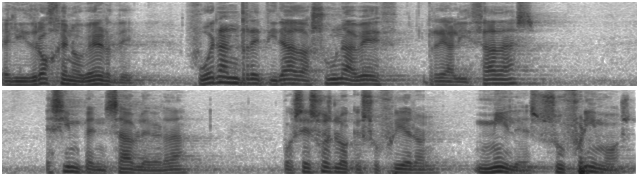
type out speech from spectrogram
el hidrógeno verde, fueran retiradas una vez realizadas? Es impensable, ¿verdad? Pues eso es lo que sufrieron miles, sufrimos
